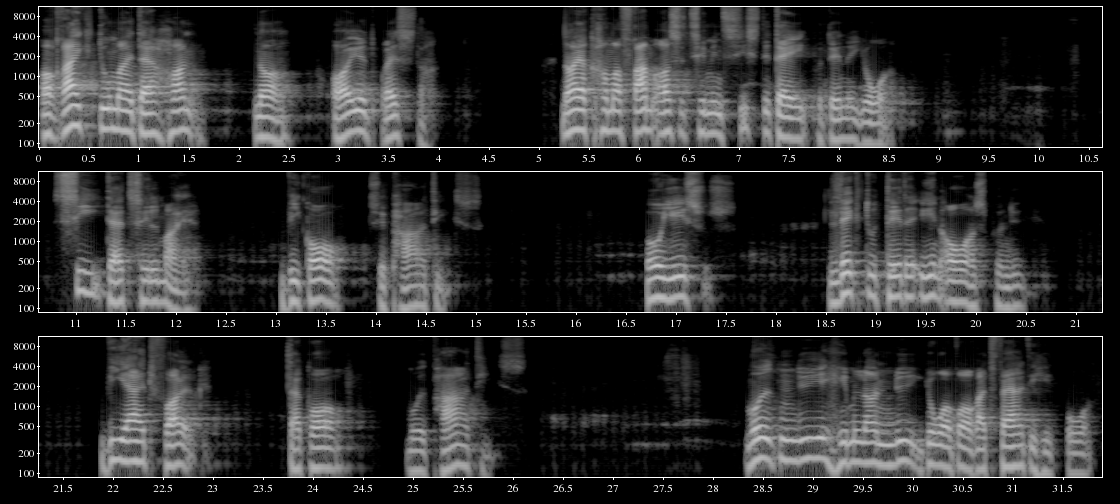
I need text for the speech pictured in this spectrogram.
Og ræk du mig der hånd, når øjet brister. Når jeg kommer frem også til min sidste dag på denne jord. Sig da til mig, vi går til paradis. O Jesus, læg du dette ind over os på ny. Vi er et folk, der går mod paradis. Mod den nye himmel og en ny jord, hvor retfærdighed bor.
